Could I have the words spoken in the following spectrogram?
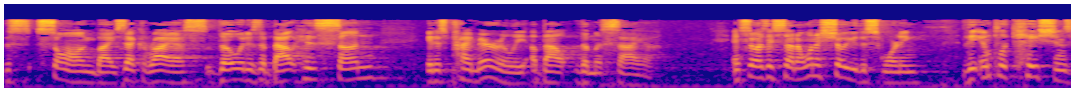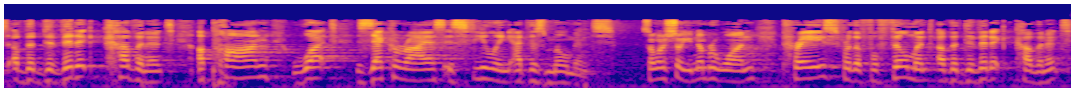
This song by Zechariah, though it is about his son, it is primarily about the Messiah. And so, as I said, I want to show you this morning the implications of the Davidic covenant upon what Zechariah is feeling at this moment. So I want to show you number one, praise for the fulfillment of the Davidic covenant.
